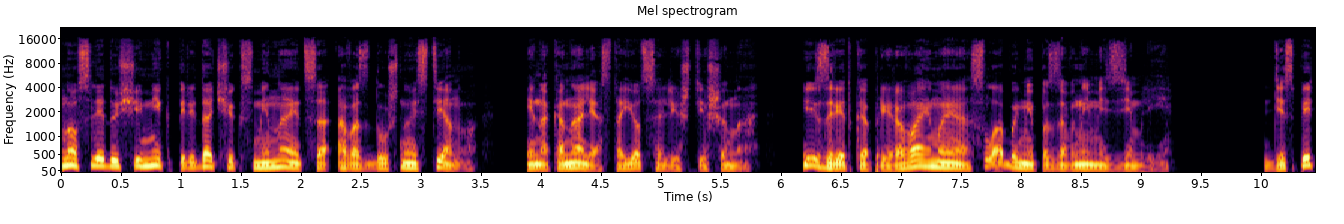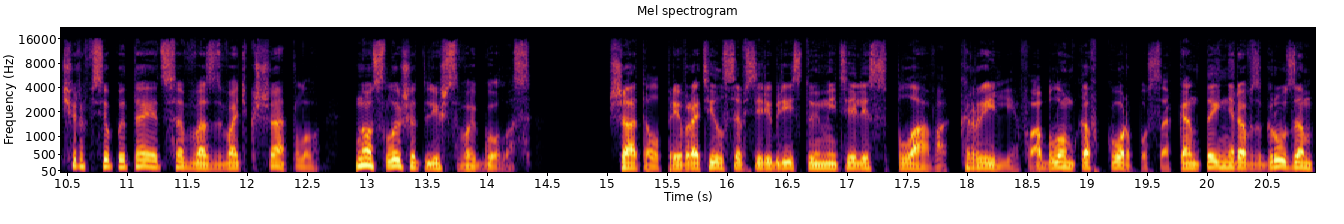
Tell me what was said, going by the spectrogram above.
но в следующий миг передатчик сминается о воздушную стену, и на канале остается лишь тишина, изредка прерываемая слабыми позывными с земли. Диспетчер все пытается воззвать к шаттлу, но слышит лишь свой голос — Шаттл превратился в серебристую метель из сплава, крыльев, обломков корпуса, контейнеров с грузом,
